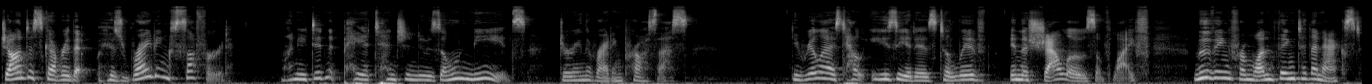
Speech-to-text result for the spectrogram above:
John discovered that his writing suffered when he didn't pay attention to his own needs during the writing process. He realized how easy it is to live in the shallows of life, moving from one thing to the next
